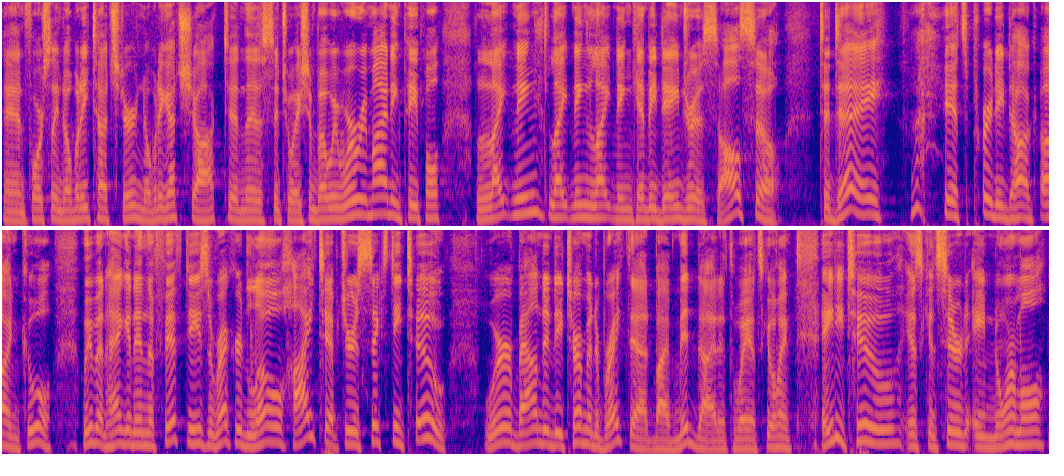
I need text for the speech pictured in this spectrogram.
And fortunately, nobody touched her. Nobody got shocked in this situation. But we were reminding people, lightning, lightning, lightning can be dangerous. Also, today, it's pretty doggone cool. We've been hanging in the 50s. The record low high temperature is 62. We're bound and determined to break that by midnight at the way it's going. 82 is considered a normal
